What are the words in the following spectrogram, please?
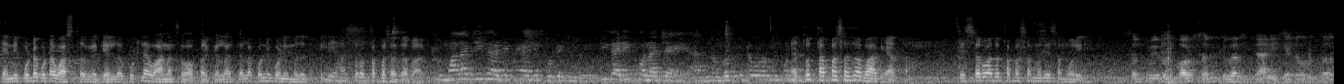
त्यांनी कुठं कुठं वास्तव्य केलं कुठल्या वाहनाचा वापर केला त्याला कोणी कोणी मदत केली हा सर्व तपासाचा भाग. तुम्हाला जी गाडी मिळाली फुटेजमध्ये ती गाडी कोणाची आहे? नंबर तो तपासाचा भाग आहे आता. ते सर्व आता तपासामध्ये समोर येईल. सर तुम्ही लुकआउट सर्क्युलर जारी केलं होतं.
